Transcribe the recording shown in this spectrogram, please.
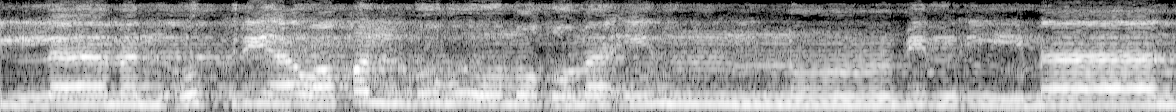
إلا من أكره وقلبه مطمئن بالإيمان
